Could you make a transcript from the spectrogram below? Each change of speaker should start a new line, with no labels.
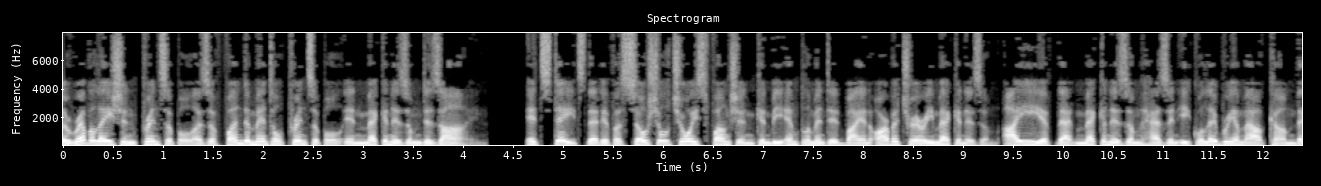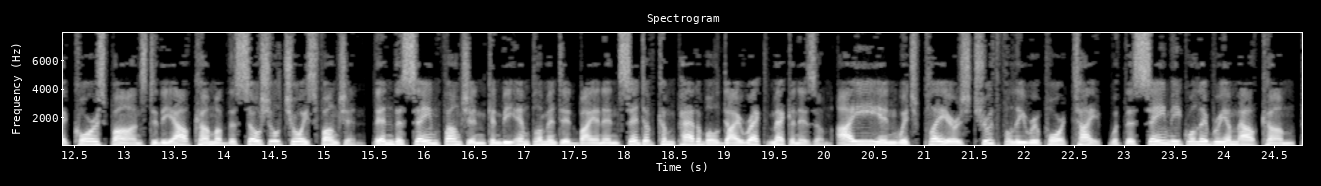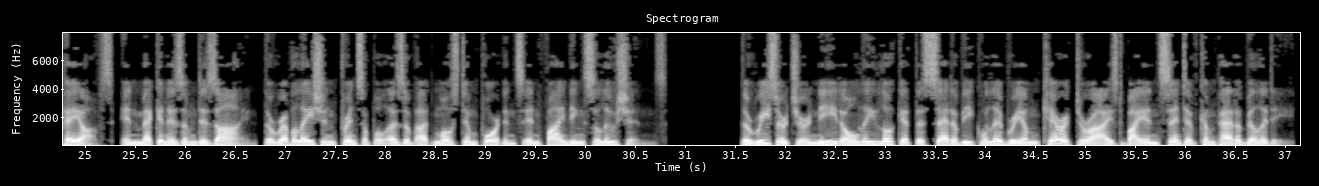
The revelation principle is a fundamental principle in mechanism design. It states that if a social choice function can be implemented by an arbitrary mechanism i.e. if that mechanism has an equilibrium outcome that corresponds to the outcome of the social choice function, then the same function can be implemented by an incentive-compatible direct mechanism i.e. in which players truthfully report type, with the same equilibrium outcome payoffs. .In mechanism design, the revelation principle is of utmost importance in finding solutions. The researcher need only look at the set of equilibrium characterized by incentive compatibility.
